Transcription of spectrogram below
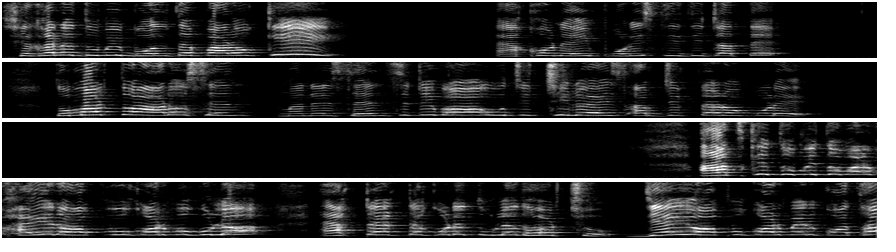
সেখানে তুমি বলতে পারো কি, এখন এই পরিস্থিতিটাতে তোমার তো আরও মানে সেন্সিটিভ হওয়া উচিত ছিল এই সাবজেক্টটার ওপরে। আজকে তুমি তোমার ভাইয়ের অপকর্মগুলো একটা একটা করে তুলে ধরছো। যেই অপকর্মের কথা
